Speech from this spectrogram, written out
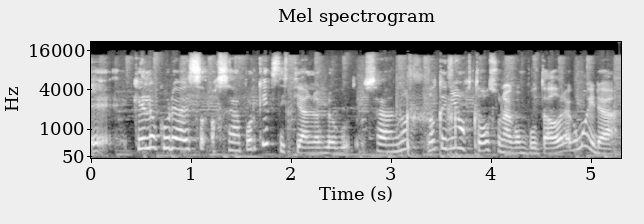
Eh, qué locura eso. O sea, ¿por qué existían los locutores? O sea, ¿no, no teníamos todos una computadora. ¿Cómo era?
